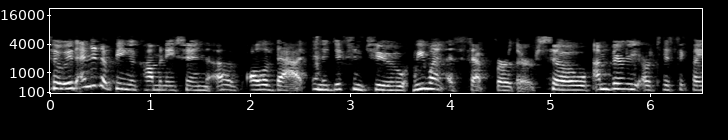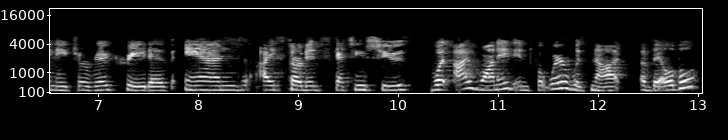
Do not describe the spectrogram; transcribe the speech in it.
So it ended up being a combination of all of that in addition to we went a step further. So I'm very artistic by nature, very creative, and I started sketching shoes. What I wanted in footwear was not available.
